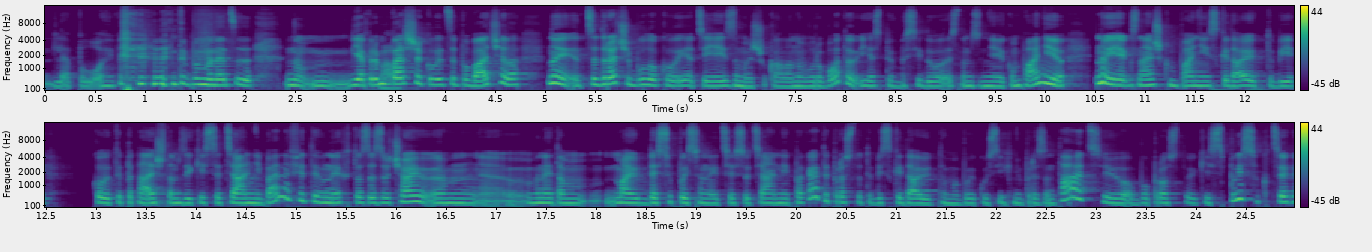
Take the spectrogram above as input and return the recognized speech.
для пологів. Типу, мене це. Ну, я прям wow. перше, коли це побачила. Ну, і це, до речі, було, коли я цієї зими шукала нову роботу, і я співбесідувалася там з однією компанією. Ну, і як знаєш, компанії скидають тобі. Коли ти питаєш там за якісь соціальні бенефіти в них, то зазвичай ем, е, вони там мають десь описаний цей соціальний пакет, і просто тобі скидають там або якусь їхню презентацію, або просто якийсь список цих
